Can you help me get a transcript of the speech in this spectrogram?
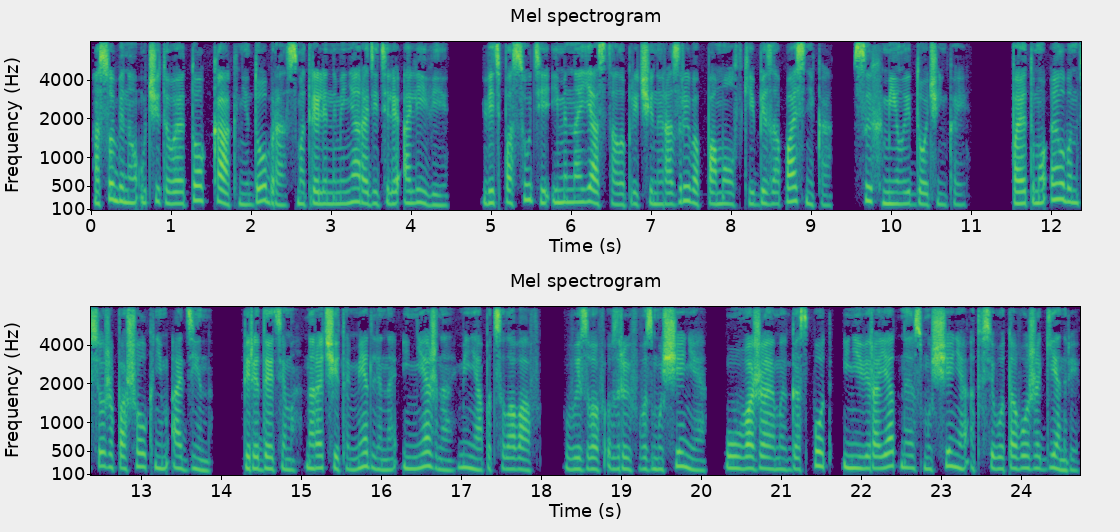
Особенно учитывая то, как недобро смотрели на меня родители Оливии, ведь, по сути, именно я стала причиной разрыва помолвки безопасника с их милой доченькой. Поэтому Элбан все же пошел к ним один, перед этим нарочито медленно и нежно меня поцеловав, вызвав взрыв возмущения у уважаемых господ и невероятное смущение от всего того же Генри,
